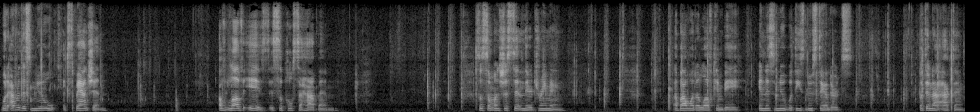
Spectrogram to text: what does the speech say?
Whatever this new expansion of love is is supposed to happen so someone's just sitting there dreaming about what a love can be in this new, with these new standards. But they're not acting.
